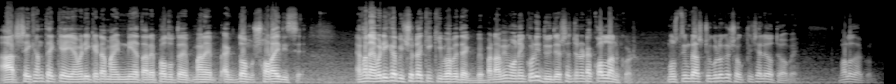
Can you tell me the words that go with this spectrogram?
আর সেইখান থেকে আমেরিকাটা মাইন্ড নিয়ে তারা পদতে মানে একদম সরাই দিছে। এখন আমেরিকা বিষয়টাকে কীভাবে দেখবে? বাট আমি মনে করি দুই দেশের জন্য এটা কল্যাণকর। মুসলিম রাষ্ট্রগুলোকে শক্তিশালী হতে হবে। ভালো থাকুন।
